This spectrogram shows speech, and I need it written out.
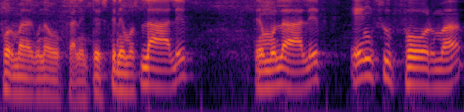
formar alguna vocal. Entonces tenemos la Aleph, tenemos la Aleph en su forma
